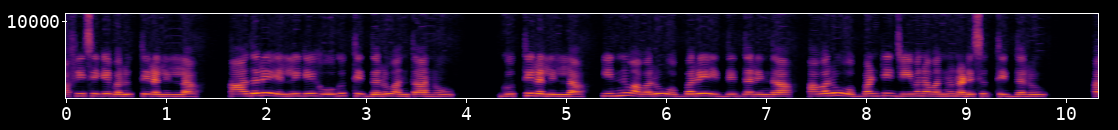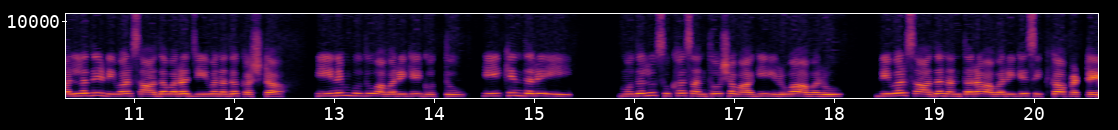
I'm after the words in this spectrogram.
ಆಫೀಸಿಗೆ ಬರುತ್ತಿರಲಿಲ್ಲ. ಆದರೆ ಎಲ್ಲಿಗೆ ಹೋಗುತ್ತಿದ್ದರು ಅಂತಾನೂ ಗೊತ್ತಿರಲಿಲ್ಲ. ಇನ್ನು ಅವರು ಒಬ್ಬರೇ ಇದ್ದಿದ್ದರಿಂದ ಅವರು ಒಬ್ಬಂಟಿ ಜೀವನವನ್ನು ನಡೆಸುತ್ತಿದ್ದರು. ಅಲ್ಲದೆ ಡಿವರ್ಸ್ ಆದವರ ಜೀವನದ ಕಷ್ಟ ಏನೆಂಬುದು ಅವರಿಗೆ ಗೊತ್ತು. ಏಕೆಂದರೆ ಈ ಮೊದಲು ಸುಖ ಸಂತೋಷವಾಗಿ ಇರುವ ಅವರು ಡಿವರ್ಸ್ ಆದ ನಂತರ ಅವರಿಗೆ ಸಿಕ್ಕಾಪಟ್ಟೆ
